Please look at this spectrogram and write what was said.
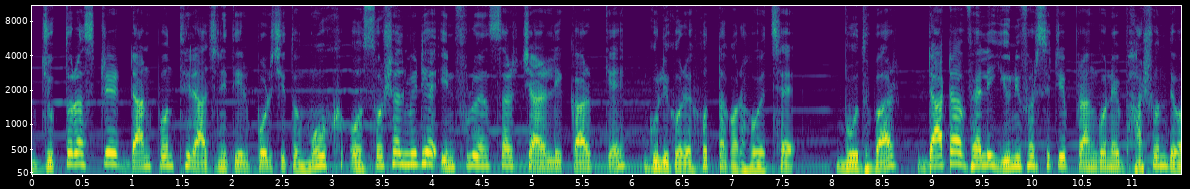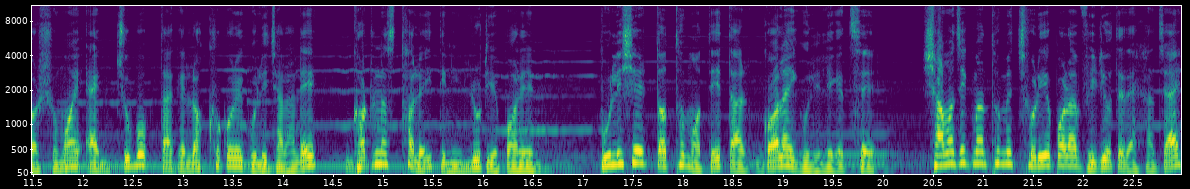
যুক্তরাষ্ট্রের ডানপন্থী রাজনীতির পরিচিত মুখ ও সোশ্যাল মিডিয়া ইনফ্লুয়েন্সার চার্লি কার্ককে গুলি করে হত্যা করা হয়েছে। বুধবার ডাটা ভ্যালি ইউনিভার্সিটি প্রাঙ্গণে ভাষণ দেওয়ার সময় এক যুবক তাকে লক্ষ্য করে গুলি চালালে ঘটনাস্থলেই তিনি লুটিয়ে পড়েন। পুলিশের তথ্য মতে তার গলায় গুলি লেগেছে। সামাজিক মাধ্যমে ছড়িয়ে পড়া ভিডিওতে দেখা যায়,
